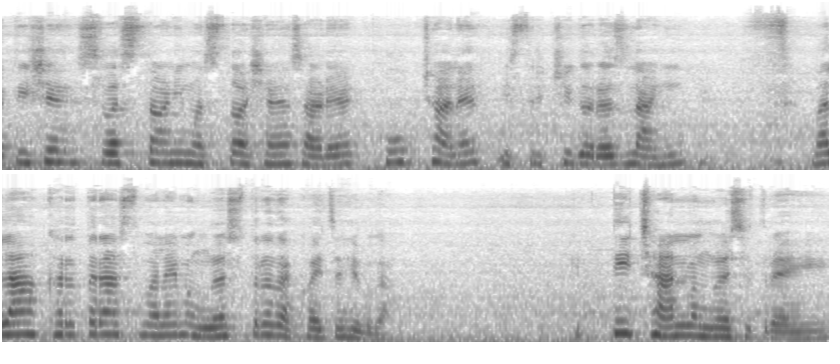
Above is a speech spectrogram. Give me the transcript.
अतिशय स्वस्त आणि मस्त अशा ह्या साड्या आहेत. खूप छान आहेत. इस्त्रीची गरज नाही. मला खरं तर आज तुम्हाला हे मंगळसूत्र दाखवायचं हे बघा. किती छान मंगळसूत्र आहे.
